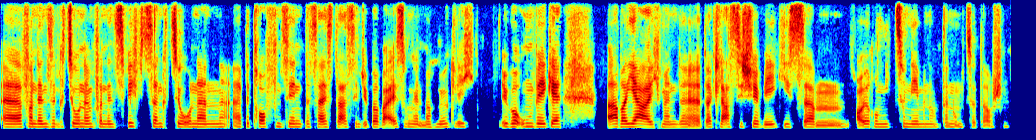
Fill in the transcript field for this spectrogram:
äh, von den Sanktionen, von den SWIFT-Sanktionen äh, betroffen sind. Das heißt, da sind Überweisungen noch möglich über Umwege. Aber ja, ich meine, der, der klassische Weg ist, ähm, Euro mitzunehmen und dann umzutauschen.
